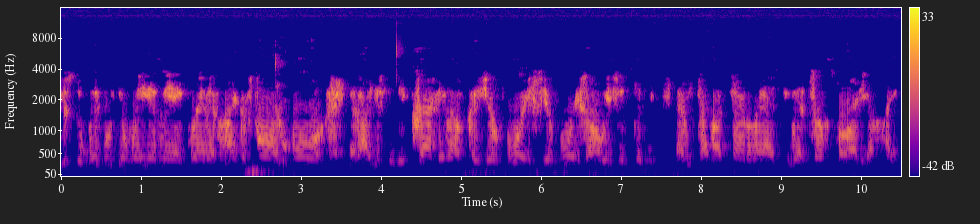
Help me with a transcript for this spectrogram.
used to wiggle your way in there and grab that microphone, boy, and I used to be cracking up because your voice, your voice always used to me. Every time I turn around, you at some party, I'm like,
